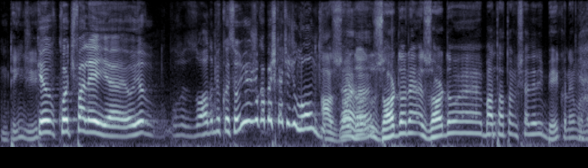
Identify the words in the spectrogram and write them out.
Entendi. Porque, eu- como eu te falei, é, eu ia, o Zordo me conheceu, eu ia jogar basquete de long. Ah, Zordo, Aham. Zordo, é, Zordo é batata com cheddar e bacon, né, mano?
